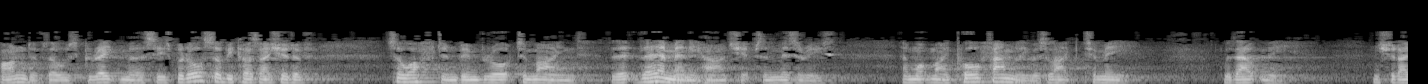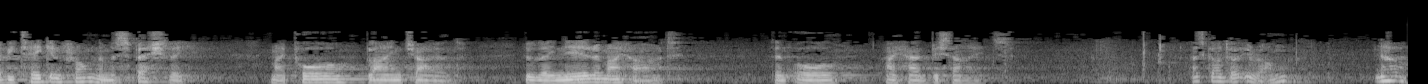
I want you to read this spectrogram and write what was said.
fond of those great mercies, but also because I should have so often been brought to mind their many hardships and miseries, and what my poor family was like to me without me. And should I be taken from them, especially my poor blind child, who lay nearer my heart than all I had besides? Has God got you wrong? No.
